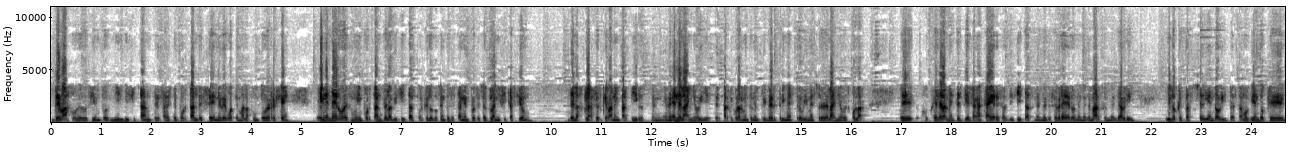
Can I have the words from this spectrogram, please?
debajo de 200 mil visitantes a este portal de cnbguatemala.org. En enero es muy importante las visitas porque los docentes están en proceso de planificación de las clases que van a impartir en, el año y este, particularmente en el primer trimestre o bimestre del año escolar. Eh, generalmente empiezan a caer esas visitas en el mes de febrero, en el mes de marzo, en el mes de abril. Y lo que está sucediendo ahorita, estamos viendo que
